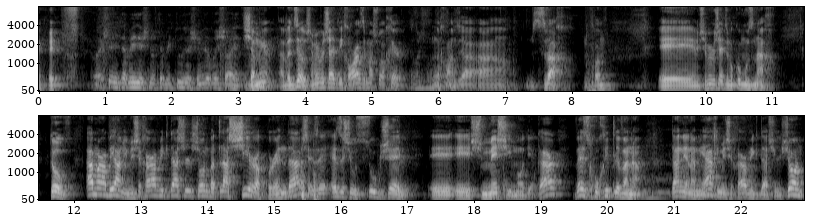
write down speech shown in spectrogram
מה שתמיד ישנו את הביטוי הזה שמיר ושייט. שמיר, אבל זהו, שמיר ושייט לכאורה זה משהו אחר. נכון, זה ה- הסבך, נכון? אה, שמיר ושייט זה מקום מוזנח. טוב, אמר רבי עמי, משחרב מקדש ראשון בטלה שיר הפרנדה, שזה איזשהו סוג של אה, אה, משי מאוד יקר, וזכוכית לבנה. תניא נמי אחי, משחרב מקדש ראשון,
